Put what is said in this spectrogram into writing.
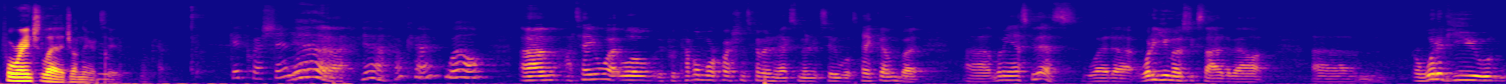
Four inch ledge on there too. Okay. Good question. Yeah, yeah, okay. Well, um, I'll tell you what, well, if a couple more questions come in the next minute or two, we'll take them. But uh, let me ask you this what, uh, what are you most excited about? Um, or what have you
